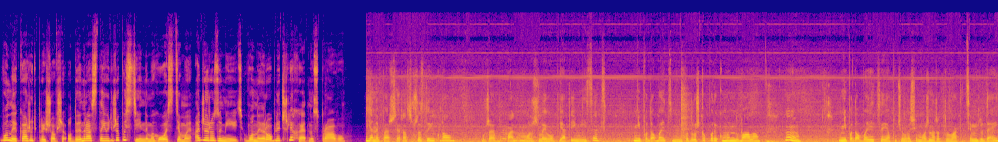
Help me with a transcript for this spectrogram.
Вони кажуть, прийшовши один раз, стають вже постійними гостями, адже розуміють, вони роблять шляхетну справу. Я не перший раз вже здаю кров, вже буквально, можливо, п'ятий місяць. Мені подобається, мені подружка порекомендувала. Ну, мені подобається, я почула, що можна рятувати цим людей.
